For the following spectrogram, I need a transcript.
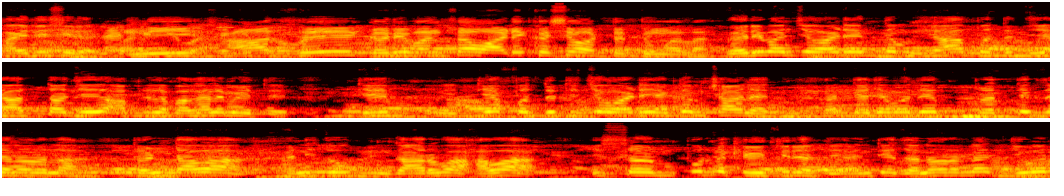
फायदेशीर आहे. आणि आज हे गरिबांचा वाडे कसे वाटतात तुम्हाला? गरिबांचे वाडे एकदम ह्या पद्धती आत्ता जे आपल्याला बघायला मिळते ते त्या पद्धतीचे वाडे एकदम छान आहेत. कारण त्याच्यामध्ये प्रत्येक जनावराला थंडावा आणि जो गारवा हवा ही संपूर्ण खेळती राहते आणि त्या जनावरांना जीवन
